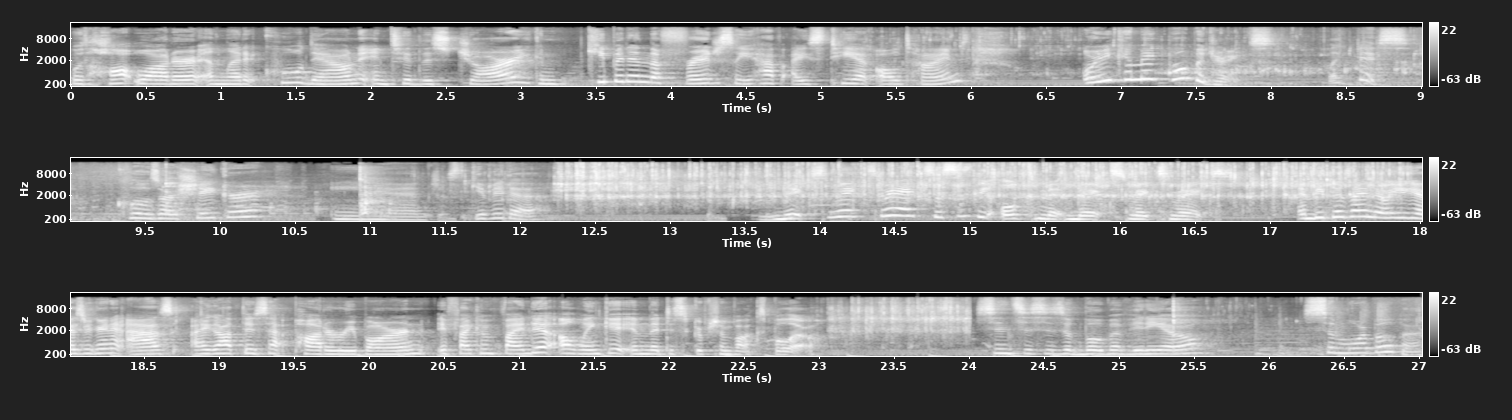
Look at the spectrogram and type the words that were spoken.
with hot water and let it cool down into this jar. You can keep it in the fridge so you have iced tea at all times, or you can make boba drinks like this close our shaker and just give it a mix, mix, mix. This is the ultimate mix, mix, mix. And because I know you guys are gonna ask, I got this at Pottery Barn. If I can find it, I'll link it in the description box below. Since this is a boba video, some more boba.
